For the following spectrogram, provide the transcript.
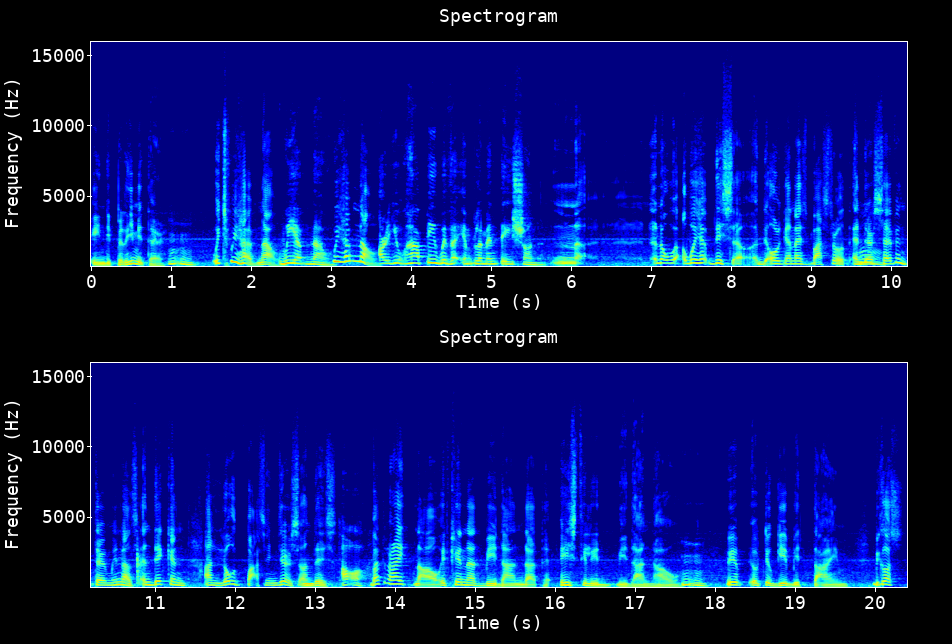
in the perimeter, which we have now. We have now. We have now. Are you happy with the implementation? no, we- we have this uh, the organized bus route, and there are seven terminals, and they can unload passengers on this. Oo. But right now, it cannot be done that hastily be done now. We have to give it time because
